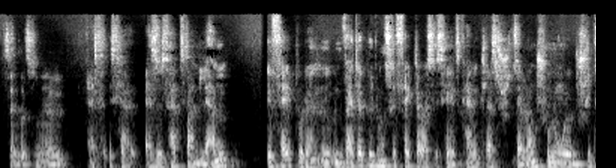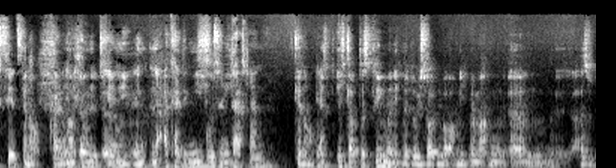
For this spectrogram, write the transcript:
sensationell. Es ist ja, also es hat zwar einen Lerneffekt oder einen Weiterbildungseffekt, aber es ist ja jetzt keine klassische Salonschulung oder du schickst sie jetzt Genau, kein in Hardware-Training. irgendeine Akademie, wo sie einen Tag lang. Genau. Ja. Ich, ich glaube, das kriegen wir nicht mehr durch, sollten wir auch nicht mehr machen. Ähm, also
